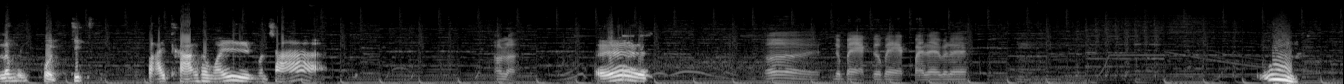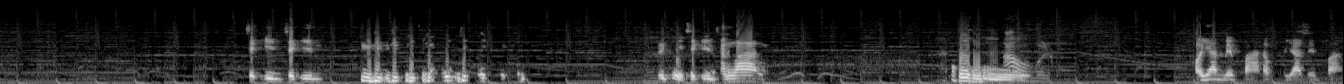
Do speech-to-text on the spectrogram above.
แล้วไม่กดจิ๊กปลายค้างทำไมมันช้า เอาเหรอ เออ เอ้ยเดอะแบกเดอะแบกไปเลยไปเลย อืมอู้เช็คอินเช็คอินไปกดเช็คอินชั้นล่าง โอ้โหเอ้าขออนุญาตเว็บป่ากครับขออนุญาตเว็บป่าก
